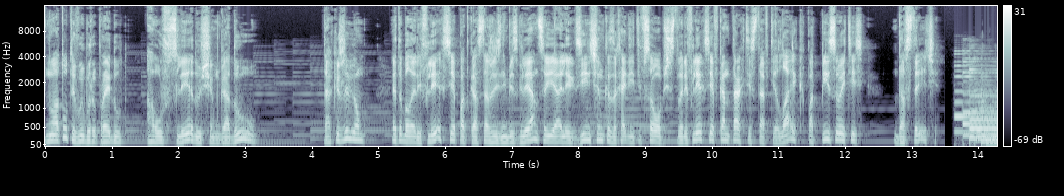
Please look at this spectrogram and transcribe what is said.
Ну а тут и выборы пройдут. А уж в следующем году... Так и живем. Это была «Рефлексия», подкаст о жизни без глянца. Я Олег Зинченко. Заходите в сообщество «Рефлексия» ВКонтакте, ставьте лайк, подписывайтесь. До встречи. thank you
